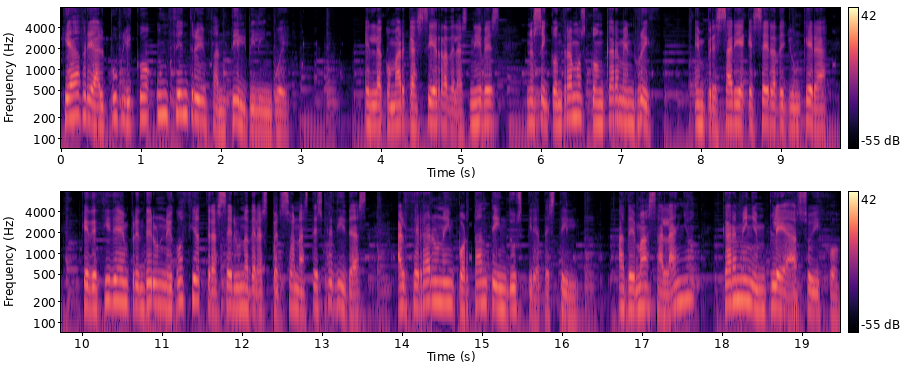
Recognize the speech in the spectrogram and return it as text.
que abre al público un centro infantil bilingüe. En la comarca Sierra de las Nieves nos encontramos con Carmen Ruiz, empresaria quesera de Junquera, que decide emprender un negocio tras ser una de las personas despedidas al cerrar una importante industria textil. Además, al año, Carmen emplea a su hijo.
